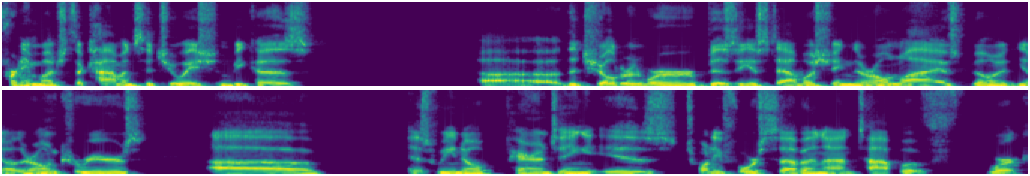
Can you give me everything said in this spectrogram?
pretty much the common situation because uh, the children were busy establishing their own lives, building, you know, their own careers. Uh, as we know, parenting is 24 7 on top of work.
